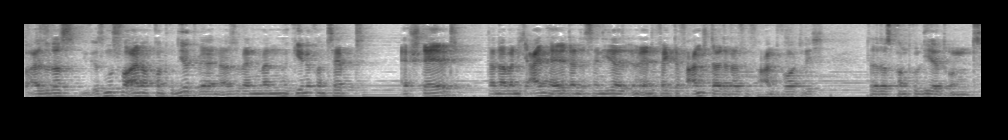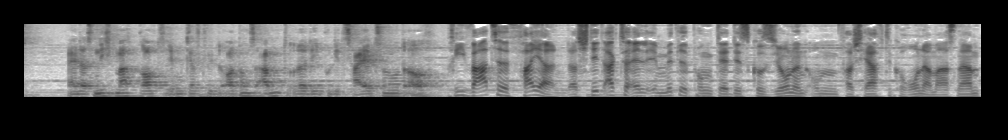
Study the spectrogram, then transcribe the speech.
Also das, das muss vor allem auch kontrolliert werden. Also wenn man ein Hygienekonzept erstellt, dann aber nicht einhält, dann ist dann jeder, im Endeffekt der Veranstalter dafür verantwortlich, der das kontrolliert. Und wenn er das nicht macht, braucht es eben Kräfte wie das Ordnungsamt oder die Polizei zur Not auch. Private Feiern, das steht aktuell im Mittelpunkt der Diskussionen um verschärfte Corona-Maßnahmen.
